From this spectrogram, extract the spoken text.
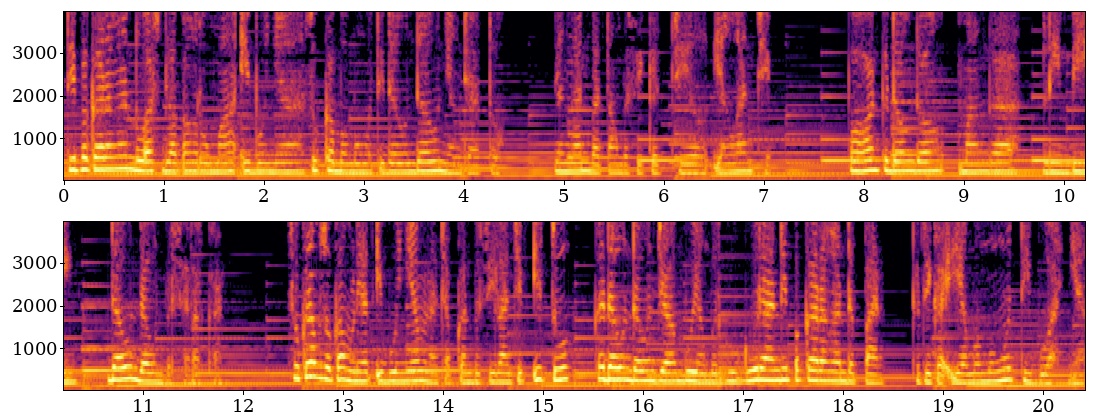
Di pekarangan luas belakang rumah, ibunya suka memunguti daun-daun yang jatuh dengan batang besi kecil yang lancip. Pohon kedongdong, mangga, belimbing, daun-daun berserakan. Sukram suka melihat ibunya menancapkan besi lancip itu ke daun-daun jambu yang berguguran di pekarangan depan ketika ia memunguti buahnya.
